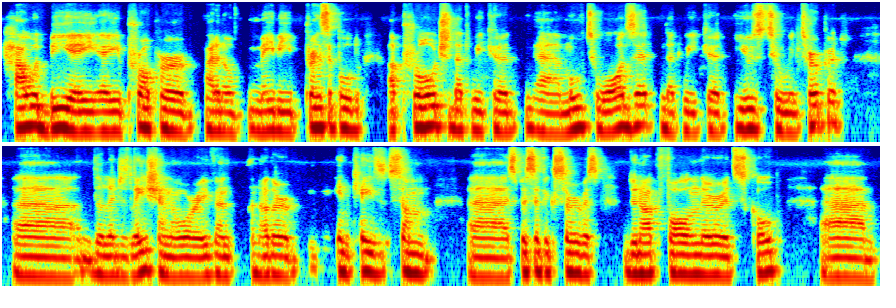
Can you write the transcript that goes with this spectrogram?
How would be a, a proper, I don't know, maybe principled approach that we could uh, move towards it, that we could use to interpret uh, the legislation or even another, in case some uh, specific service do not fall under its scope. Um,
